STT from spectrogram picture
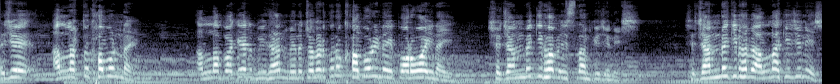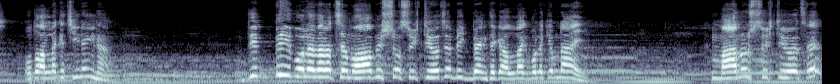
এই যে, আল্লাহর তো খবর নাই। আল্লাহ পাকের বিধান মেনে চলার কোনো খবরই নাই, পরোয়াই নাই। সে জানবে কীভাবে ইসলাম কি জিনিস? সে জানবে কীভাবে আল্লাহ কি জিনিস? ও তো আল্লাহকে চিনেই না। দিব্যি বলে বেড়াচ্ছে, মহাবিশ্ব সৃষ্টি হয়েছে, বিগ ব্যাং থেকে আল্লাহ বলে কেউ নাই। মানুষ সৃষ্টি হয়েছে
